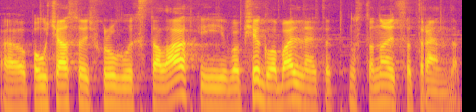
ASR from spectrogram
э, поучаствовать в круглых столах, и вообще глобально это ну, становится трендом.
